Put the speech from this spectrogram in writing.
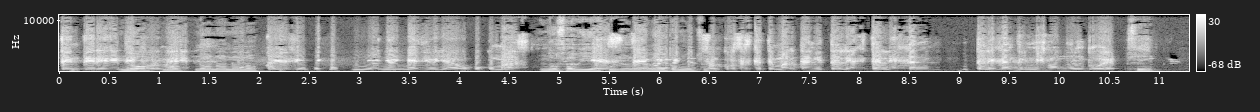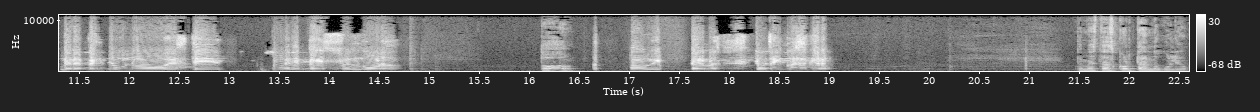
te enteré, te informé. No, no, no, no. Falleció hace casi un año y medio ya o poco más. No sabía, Julio, lo este, lamento mucho. Son cosas que te marcan y te alejan, te alejan, te alejan del mismo mundo, ¿eh? Sí. De repente uno este sube de peso, engorda todo. Entonces hay cosas que... Te me estás cortando, Julio.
